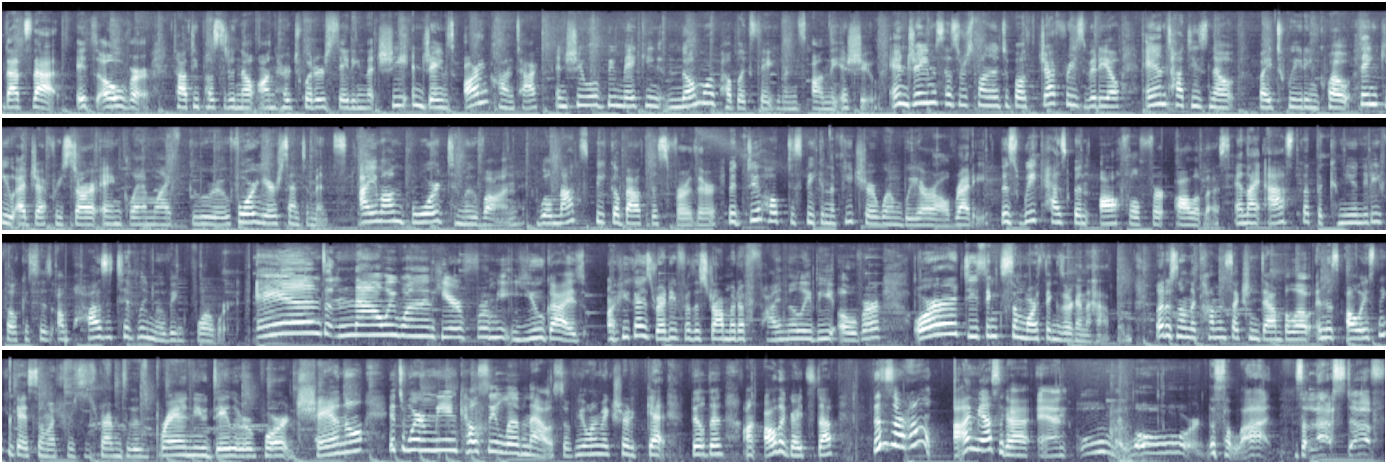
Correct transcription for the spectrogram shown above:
that's that. It's over. Tati posted a note on her Twitter stating that she and James are in contact and she will be making no more public statements on the issue. And James has responded to both Jeffree's video and Tati's note by tweeting, quote, Thank you at Jeffree Star and Glam Life Guru for your sentiments. I am on board to move on. Will not speak about this further, but do hope to speak in the future when we are all ready. This week has been awful for all of us, and I ask that the community focuses on positively moving forward And now we want to hear from you guys. Are you guys ready for this drama to finally be over? Or do you think some more things are gonna happen? Let us know in the comment section down below. And as always, thank you guys so much for subscribing to this brand new Daily Report channel. It's where me and Kelsey live now. So if you wanna make sure to get filled in on all the great stuff, this is our home. I'm Jessica, and oh my lord, that's a lot. It's a lot of stuff.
